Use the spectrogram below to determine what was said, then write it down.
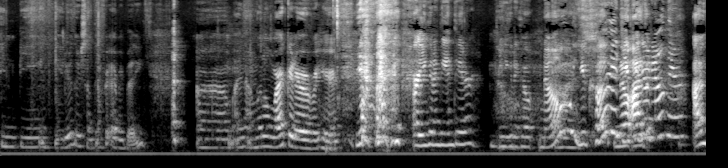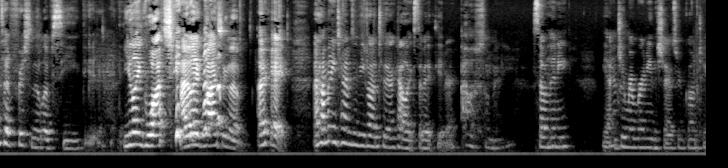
in being in theater, there's something for everybody. um, I know, I'm a little marketer over here. Yeah. Are you going to be in theater? Are you going to go? No, Gosh. you could. No, you could I- go down there. I'm the type of person that loves seeing theater. You like watching? I like watching them. Okay. And how many times have you gone to the Ocala Civic Theater? Oh, so many. So many? Yeah. Yeah. Do you remember any of the shows we've gone to?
